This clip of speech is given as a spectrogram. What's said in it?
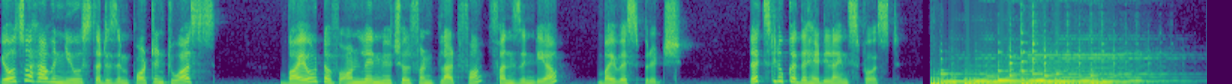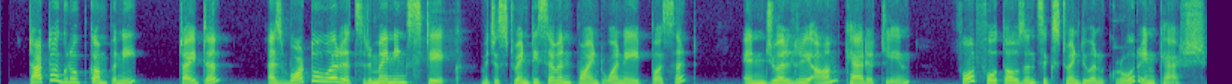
We also have a news that is important to us. Buyout of online mutual fund platform Funds India by Westbridge. Let's look at the headlines first. Tata Group company, Titan, has bought over its remaining stake, which is 27.18%, in jewelry arm CaratLane for 4,621 crore in cash.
